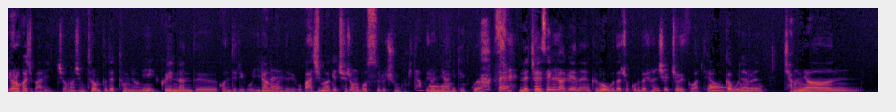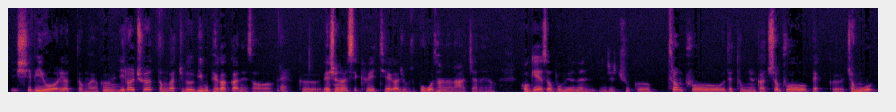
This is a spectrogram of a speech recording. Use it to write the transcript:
여러 가지 말이 있죠. 뭐 음. 지금 트럼프 대통령이 그린란드 건드리고 이란 네. 건드리고 마지막에 최종 보스로 중국이다 뭐 이런 어. 이야기도 있고요. 네. 근데 제 생각에는 그거보다 조금 더 현실적일 것 같아요. 어, 그러니까 뭐냐면 작년 12월이었던가요? 그 음. 1월 초였던가? 그 미국 백악관에서 네. 그 내셔널 시큐리티 해가지고 보고서 하나 나왔잖아요. 거기에서 보면은 이제 주, 그 트럼프 대통령, 그러니까 트럼프 배- 그 정부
